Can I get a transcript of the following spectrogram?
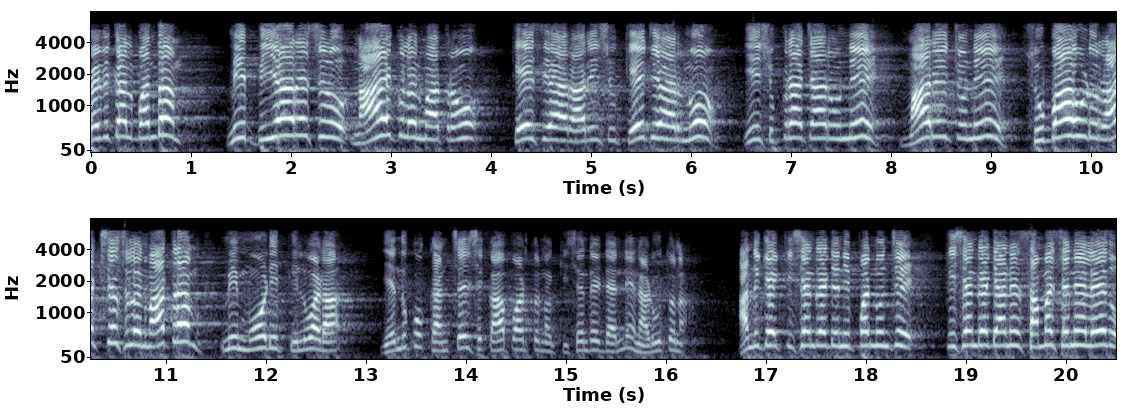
ఫెవికాల్ బంధం మీ బీఆర్ఎస్ నాయకులను మాత్రం కేసీఆర్ హరీష్ కేటీఆర్ను ఈ శుక్రాచార్యుణ్ణి మారీచుని సుబాహుడు రాక్షసులను మాత్రం మీ మోడీ పిలువడా? ఎందుకు కంచేసి కాపాడుతున్న కిషన్ రెడ్డి అని నేను అడుగుతున్నా. అందుకే కిషన్ రెడ్డిని ఇప్పటి నుంచి కిషన్ రెడ్డి అనే సమస్యనే లేదు.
